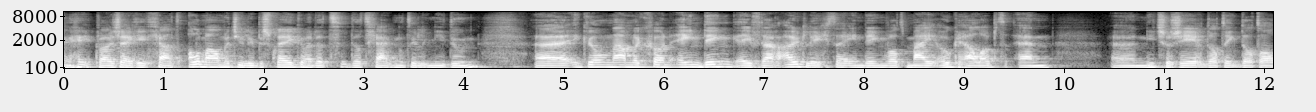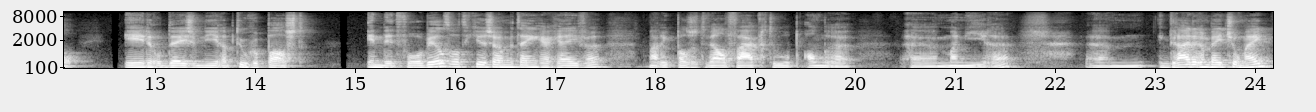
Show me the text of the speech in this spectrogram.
ik wou zeggen, ik ga het allemaal met jullie bespreken, maar dat, dat ga ik natuurlijk niet doen. Uh, ik wil namelijk gewoon één ding even daar uitlichten. Eén ding wat mij ook helpt. En uh, niet zozeer dat ik dat al eerder op deze manier heb toegepast in dit voorbeeld, wat ik je zo meteen ga geven. Maar ik pas het wel vaker toe op andere uh, manieren. Um, ik draai er een beetje omheen.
